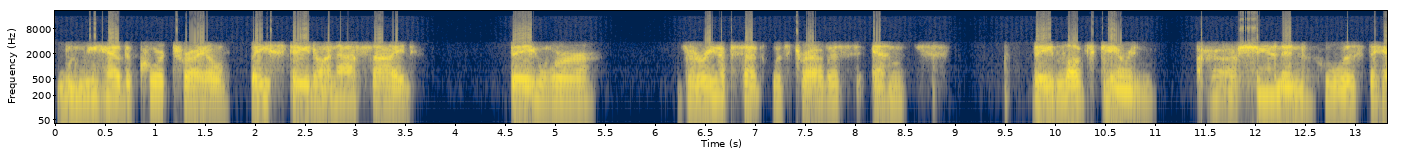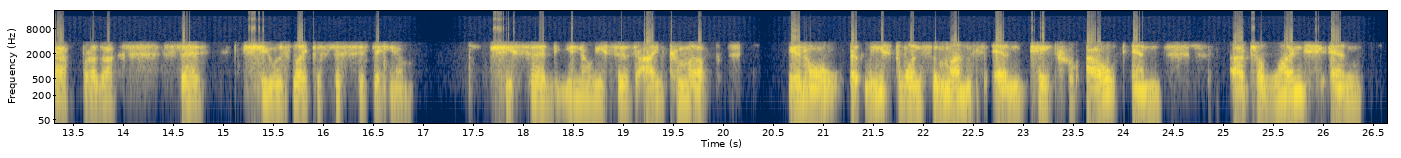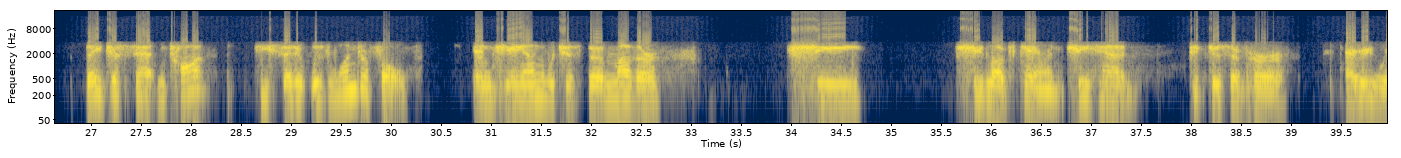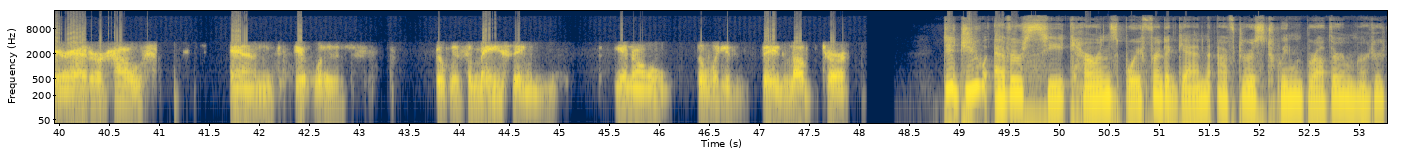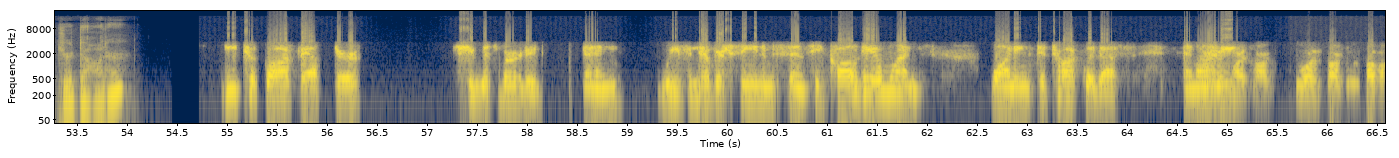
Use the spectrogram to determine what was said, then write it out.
when we had the court trial, they stayed on our side. They were very upset with Travis and they loved Karen. Uh, Shannon, who was the half brother, said she was like a sister to him. She said, you know, he says, I'd come up you know, at least once a month and take her out and uh, to lunch. And they just sat and talked. He said it was wonderful. And Jan, which is the mother, she she loved Karen. She had pictures of her everywhere at her house, and it was it was amazing. You know the way they loved her did you ever see Karen's boyfriend again after his twin brother murdered your daughter? He took off after she was murdered, and we've never seen him since. He called here once, wanting to talk with us, and I. He want to talk. He wanted to talk to his mother.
